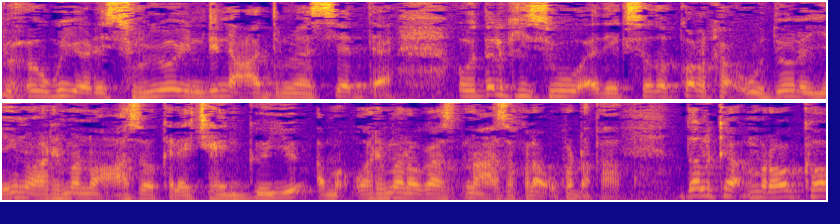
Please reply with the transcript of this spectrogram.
wuxuu ugu yeedhay suryooyin dhinaca diblomaasiyadda oo dalkiisa uu adeegsado kolka uu doonayo inuu arrimo noocaas oo kale jaangeeyo ama arrimo noocaas oo kale uu ku dhaqaaqo. Dalka morocco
